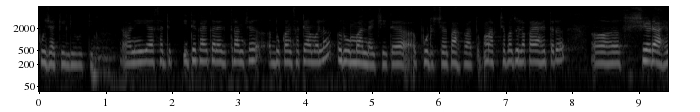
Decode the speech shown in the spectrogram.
पूजा केली होती. आणि यासाठी इथे काय करायचं तर आमच्या दुकानसाठी आम्हाला रूम बांधायची त्या पुढच्या भागात. मागच्या बाजूला काय आहे तर शेड आहे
